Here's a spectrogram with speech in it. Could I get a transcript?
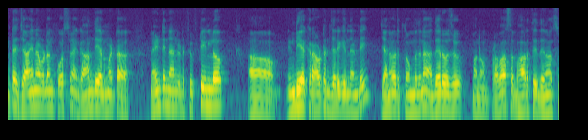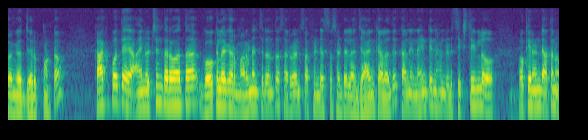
అంటే జాయిన్ అవ్వడం కోసమే గాంధీ అనమాట నైన్టీన్ హండ్రెడ్ ఫిఫ్టీన్లో ఇండియాకి రావడం జరిగిందండి. జనవరి తొమ్మిదిన అదే రోజు మనం ప్రవాస భారతీయ దినోత్సవంగా జరుపుకుంటాం. కాకపోతే ఆయన వచ్చిన తర్వాత గోఖలే గారు మరణించడంతో సర్వెంట్స్ ఆఫ్ ఇండియా సొసైటీలో జాయిన్ కాలేదు. కానీ నైన్టీన్ హండ్రెడ్ సిక్స్టీన్లో ఓకేనండి అతను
